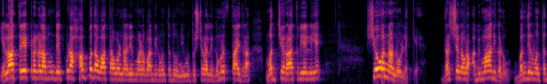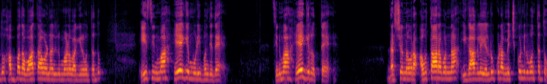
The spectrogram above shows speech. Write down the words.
ಎಲ್ಲಾ ಥಿಯೇಟರ್ಗಳ ಮುಂದೆ ಕೂಡ ಹಬ್ಬದ ವಾತಾವರಣ ನಿರ್ಮಾಣವಾಗಿರುವಂಥದ್ದು ನೀವು ದೃಶ್ಯಗಳಲ್ಲಿ ಗಮನಿಸ್ತಾ ಇದ್ರ ಮಧ್ಯರಾತ್ರಿಯಲ್ಲಿಯೇ ಶೋವನ್ನ ನೋಡಲಿಕ್ಕೆ ದರ್ಶನ್ ಅವರ ಅಭಿಮಾನಿಗಳು ಬಂದಿರುವಂಥದ್ದು, ಹಬ್ಬದ ವಾತಾವರಣ ನಿರ್ಮಾಣವಾಗಿರುವಂಥದ್ದು. ಈ ಸಿನಿಮಾ ಹೇಗೆ ಮೂಡಿ ಬಂದಿದೆ? ಸಿನಿಮಾ ಹೇಗಿರುತ್ತೆ? ದರ್ಶನ್ ಅವರ ಅವತಾರವನ್ನ ಈಗಾಗಲೇ ಎಲ್ಲರೂ ಕೂಡ ಮೆಚ್ಚಿಕೊಂಡಿರುವಂಥದ್ದು.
